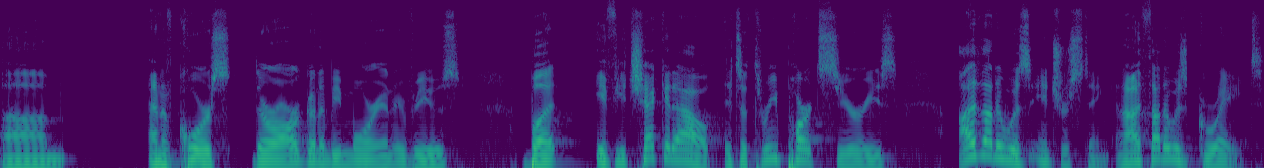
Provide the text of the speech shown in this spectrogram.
Um, and of course, there are going to be more interviews. But if you check it out, it's a three part series. I thought it was interesting and I thought it was great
